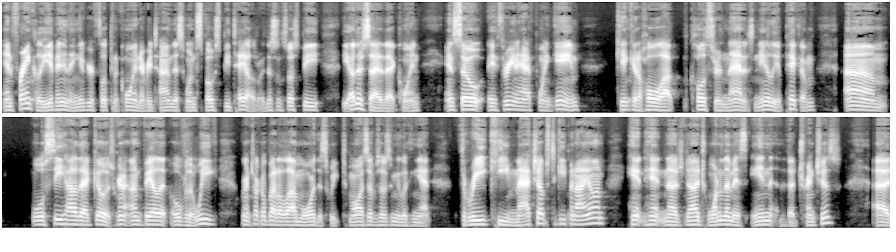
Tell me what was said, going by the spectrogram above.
and frankly, if anything, if you're flipping a coin every time, this one's supposed to be tailed, right? This one's supposed to be the other side of that coin. And so a three and a half point game can't get a whole lot closer than that. It's nearly a pick 'em. Um, we'll see how that goes. We're going to unveil it over the week. We're going to talk about a lot more this week. Tomorrow's episode is going to be looking at three key matchups to keep an eye on. Hint, hint, nudge, nudge. One of them is in the trenches. Uh,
